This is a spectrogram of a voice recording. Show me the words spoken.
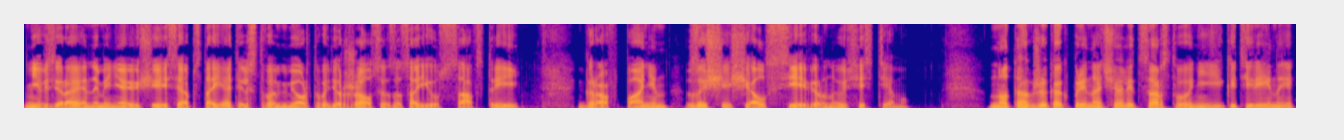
невзирая на меняющиеся обстоятельства, мертво держался за союз с Австрией, граф Панин защищал северную систему. Но так же, как при начале царствования Екатерины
